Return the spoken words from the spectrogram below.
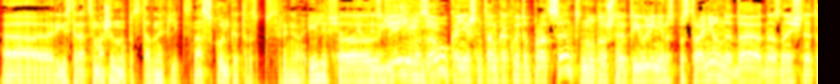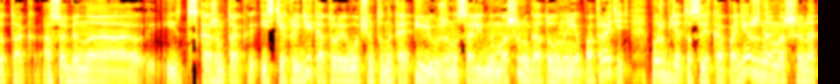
э, регистрации машин на подставных лиц? Насколько это распространено? Или все Я не назову, конечно, там какой-то процент, но Ну, то, что процент. это явление распространенное, да, однозначно это так. Особенно, скажем так, из тех людей, которые, в общем-то, накопили уже на солидную машину, готовы на нее потратить. Может быть, это слегка подержанная машина,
